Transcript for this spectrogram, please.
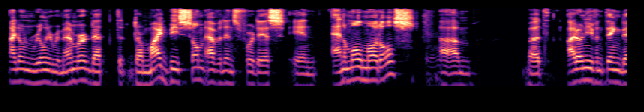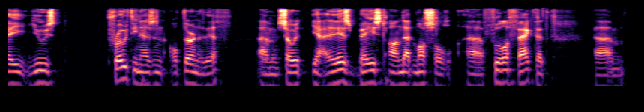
I, don't really remember, that th- there might be some evidence for this in animal models, mm-hmm. um, but I don't even think they used protein as an alternative. Um, okay. So, it, yeah, it is based on that muscle uh, full effect that um,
